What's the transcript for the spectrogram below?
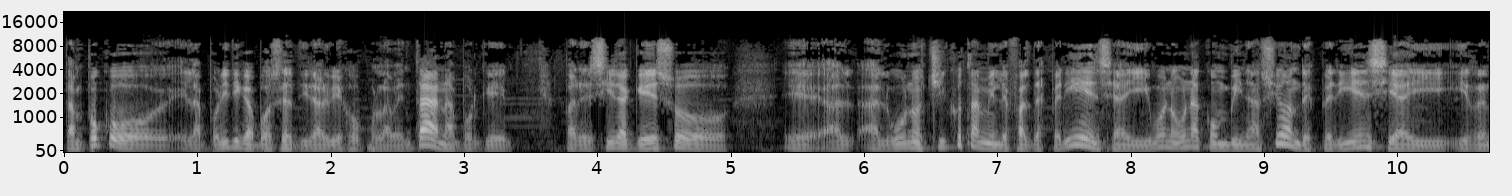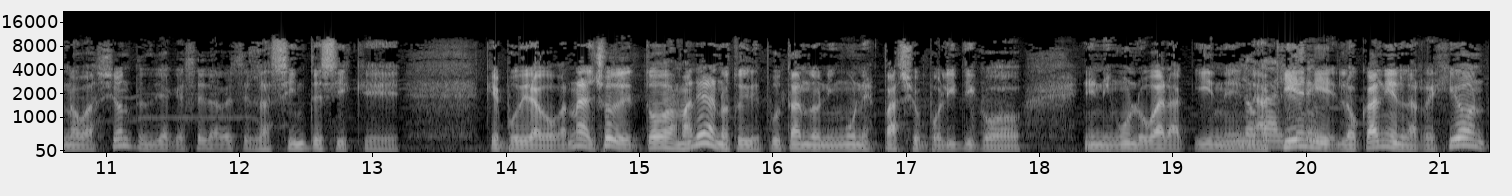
tampoco eh, la política puede ser tirar viejos por la ventana, porque pareciera que eso eh, a, algunos chicos también le falta experiencia. Y bueno, una combinación de experiencia y renovación tendría que ser a veces la síntesis que que pudiera gobernar. Yo de todas maneras no estoy disputando ningún espacio político ni ningún lugar aquí, en, local, aquí ni local ni en la región.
